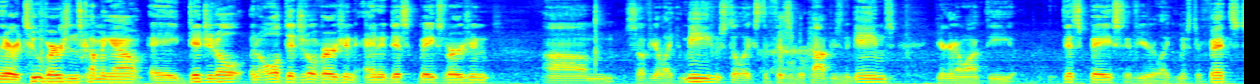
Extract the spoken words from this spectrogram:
there are two versions coming out: a digital, an all digital version, and a disc based version. Um, so if you're like me, who still likes the physical copies of the games, you're gonna want the disc based. If you're like Mr. Fitz,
